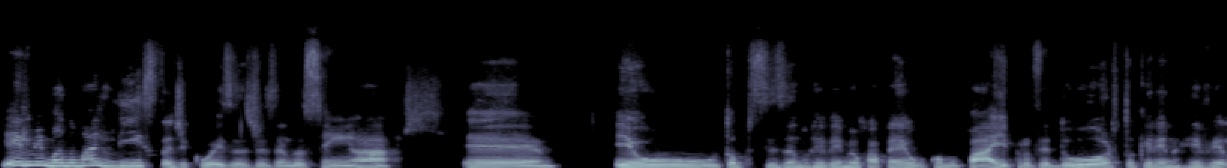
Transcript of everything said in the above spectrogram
E aí ele me manda uma lista de coisas, dizendo assim, ah, é, eu estou precisando rever meu papel como pai e provedor, estou querendo rever,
